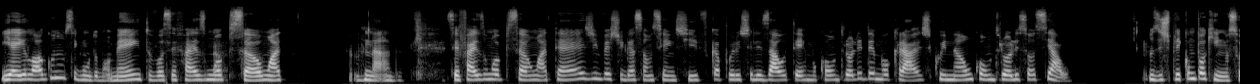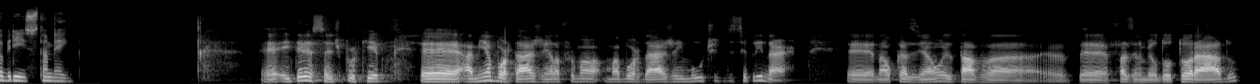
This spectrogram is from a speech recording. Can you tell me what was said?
E aí, logo no segundo momento, você faz uma opção Nada. Você faz uma opção até de investigação científica por utilizar o termo controle democrático e não controle social. Nos explica um pouquinho sobre isso também. É interessante porque é, a minha abordagem ela foi uma, uma abordagem multidisciplinar. É, na ocasião eu estava é, fazendo meu doutorado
